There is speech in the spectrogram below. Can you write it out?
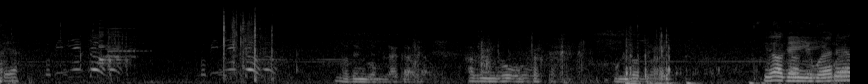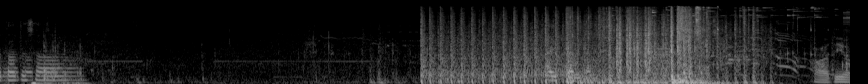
Movimiento. No tengo placa. Ahora me puedo comprar un lote. Cuidado que hay weones atrás de esa. Ahí está. Abatido.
